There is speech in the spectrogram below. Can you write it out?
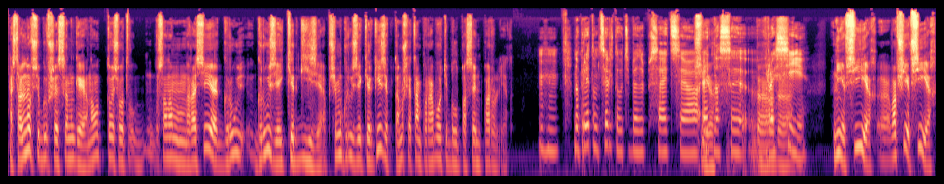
остальное все бывшее СНГ. Ну, то есть вот в основном Россия, Гру- Грузия и Киргизия. А почему Грузия и Киргизия? Потому что я там по работе был последние пару лет. Мгм. Но при этом цель-то у тебя записать э, Всех. этносы Да, в да. России. Не, всех, э, вообще всех.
